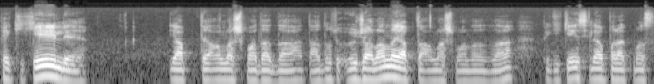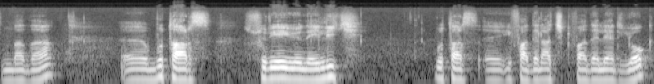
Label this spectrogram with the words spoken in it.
PKK ile yaptığı anlaşmada da, daha doğrusu Öcalan'la yaptığı anlaşmada da, PKK'nin silah bırakmasında da e, bu tarz Suriye'ye yönelik bu tarz e, ifadeler, açık ifadeler yok.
